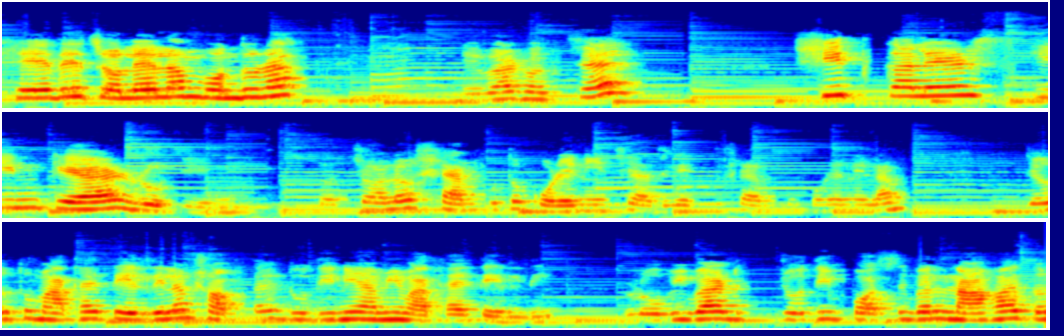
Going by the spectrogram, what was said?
খেয়ে দিয়ে চলে এলাম বন্ধুরা। এবার হচ্ছে শীতকালের স্কিন কেয়ার রুটিন তো চলো শ্যাম্পু তো করে নিয়েছি, আজকে একটু শ্যাম্পু করে নিলাম। যেহেতু মাথায় তেল দিলাম, সপ্তাহে দুদিনই আমি মাথায় তেল দিই। রবিবার যদি পসিবল না হয় তো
